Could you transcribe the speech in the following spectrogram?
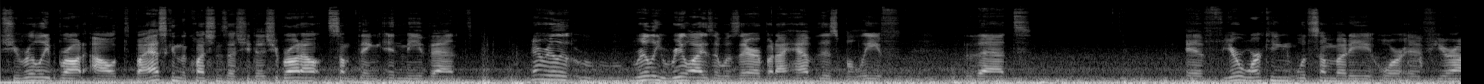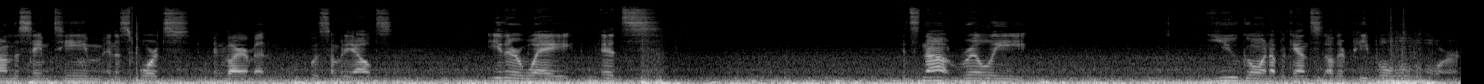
she really brought out, by asking the questions that she did, she brought out something in me that I didn't really, really realize it was there, but I have this belief that if you're working with somebody or if you're on the same team in a sports environment with somebody else, either way, it's it's not really you going up against other people or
